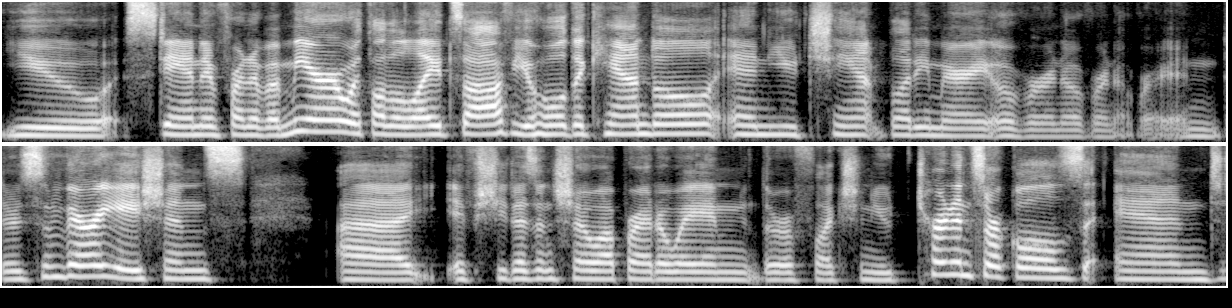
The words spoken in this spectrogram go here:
You stand in front of a mirror with all the lights off, you hold a candle, and you chant Bloody Mary over and over and over. And there's some variations. Uh, if she doesn't show up right away in the reflection, you turn in circles. And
